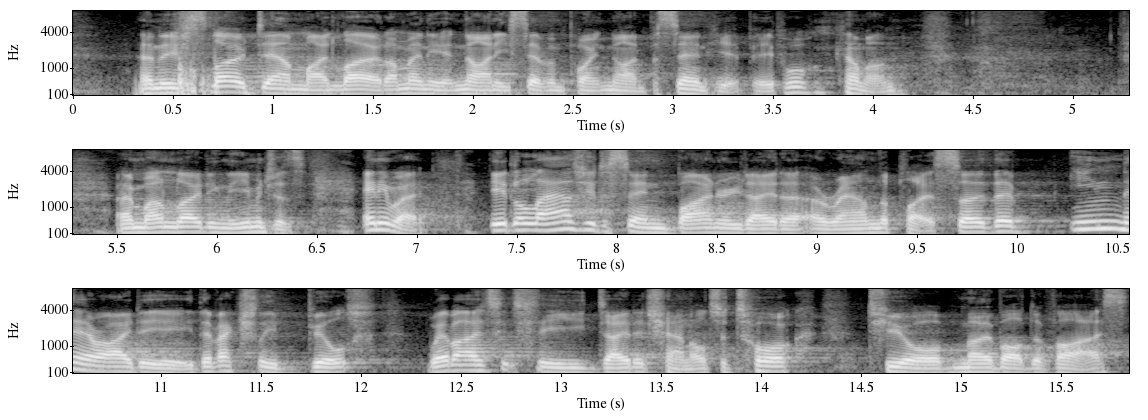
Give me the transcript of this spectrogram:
and you've slowed down my load. I'm only at 97.9% here, people. Come on. I'm loading the images. Anyway, it allows you to send binary data around the place. So they've, in their IDE, they've actually built WebRTC data channel to talk to your mobile device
